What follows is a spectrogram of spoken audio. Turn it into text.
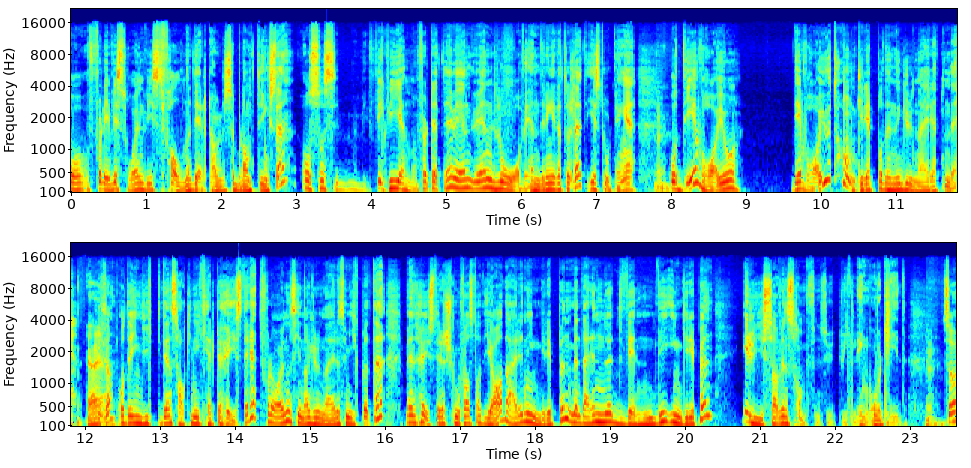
og fordi vi så en viss fallende deltakelse blant de yngste. Og så fikk vi gjennomført dette ved en, ved en lovendring rett og slett, i Stortinget. Mm. Og det var jo det var jo et angrep på denne grunneierretten, det. Ja, ja. Og den, gikk, den saken gikk helt til Høyesterett, for det var jo noen sinna grunneiere som gikk på dette. Men Høyesterett slo fast at ja, det er en inngripen, men det er en nødvendig inngripen i lys av en samfunnsutvikling over tid. Så,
